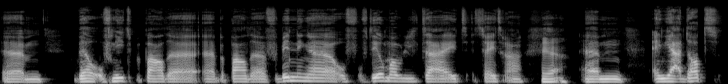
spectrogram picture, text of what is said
um, wel of niet bepaalde, bepaalde verbindingen of, of deelmobiliteit, et cetera. Ja. en ja, dat,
